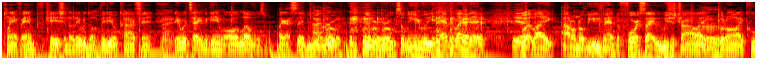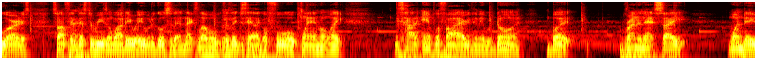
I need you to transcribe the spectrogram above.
plan for amplification. Though they were doing video content, Right. they were tagging the game at all levels. Like I said, we were broke. we were broke, so we didn't really have it like that. Yeah. But like, I don't know if we even had the foresight. We was just trying to like Mm. put on like cool artists. So I think that's the reason why they were able to go to that next level because Mm. they just had like a full plan on like this how to amplify everything they were doing. But running that site, one day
